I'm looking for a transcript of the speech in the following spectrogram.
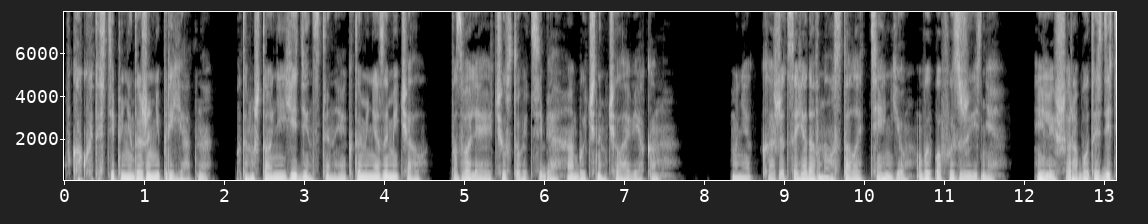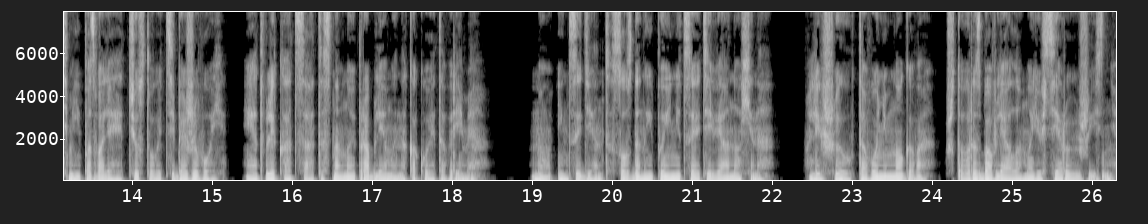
В какой-то степени даже неприятно, потому что они единственные, кто меня замечал, позволяя чувствовать себя обычным человеком. Мне кажется, я давно стала тенью, выпав из жизни, и лишь работа с детьми позволяет чувствовать себя живой и отвлекаться от основной проблемы на какое-то время. Но инцидент, созданный по инициативе Анохина, лишил того немногого, что разбавляло мою серую жизнь.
